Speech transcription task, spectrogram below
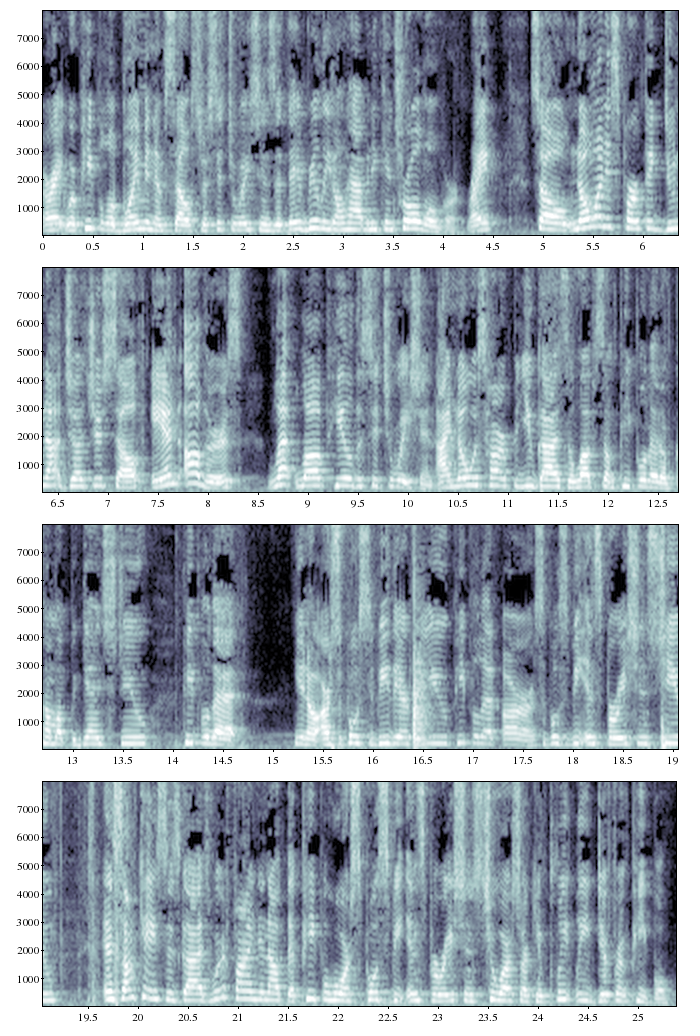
all right, where people are blaming themselves for situations that they really don't have any control over, right? So no one is perfect. Do not judge yourself and others. Let love heal the situation. I know it's hard for you guys to love some people that have come up against you, people that you know, are supposed to be there for you, people that are supposed to be inspirations to you. In some cases, guys, we're finding out that people who are supposed to be inspirations to us are completely different people.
